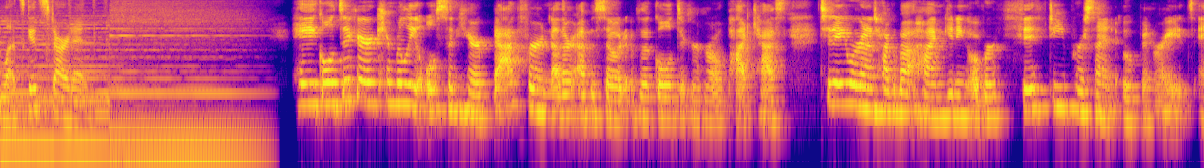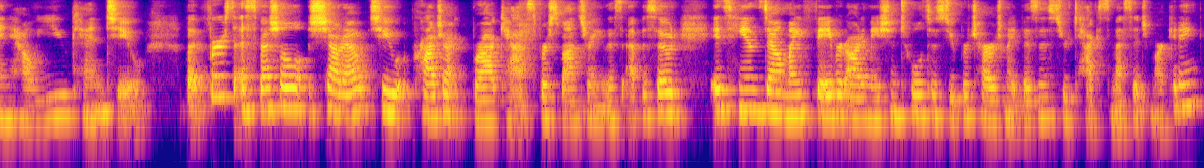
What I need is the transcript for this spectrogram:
Let's get started. Hey, Goal Digger, Kimberly Olson here, back for another episode of the Goal Digger Girl podcast. Today, we're going to talk about how I'm getting over 50% open rates and how you can too. But first, a special shout out to Project Broadcast for sponsoring this episode. It's hands down my favorite automation tool to supercharge my business through text message marketing.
